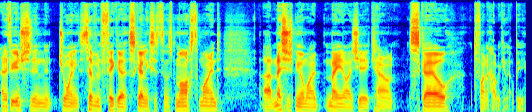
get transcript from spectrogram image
And if you're interested in joining Seven Figure Scaling Systems Mastermind, uh, message me on my main IG account, Scale, to find out how we can help you.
